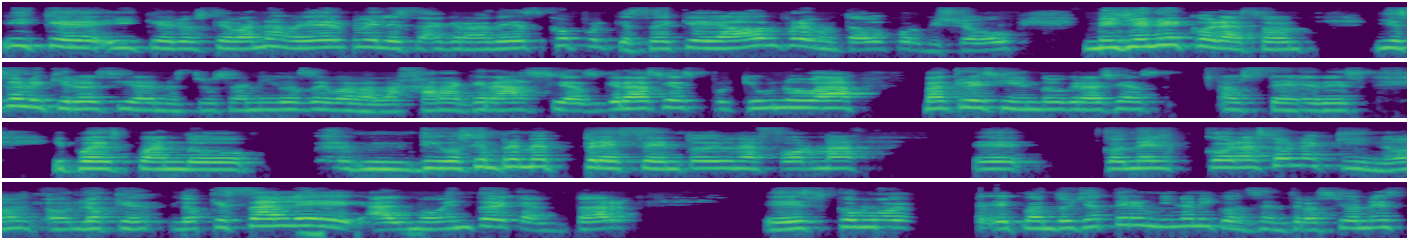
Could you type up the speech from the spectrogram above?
y que, y que los que van a verme les agradezco porque sé que han preguntado por mi show, me llena el corazón y eso le quiero decir a nuestros amigos de Guadalajara, gracias, gracias porque uno va, va creciendo gracias a ustedes. Y pues cuando em, digo, siempre me presento de una forma... Eh, con el corazón aquí, ¿no? Lo que, lo que sale al momento de cantar es como eh, cuando ya termina mi concentración es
